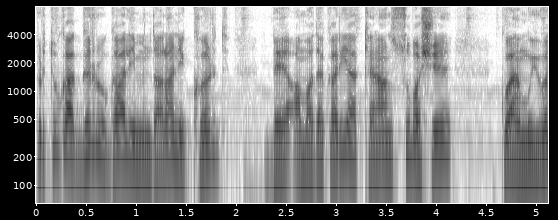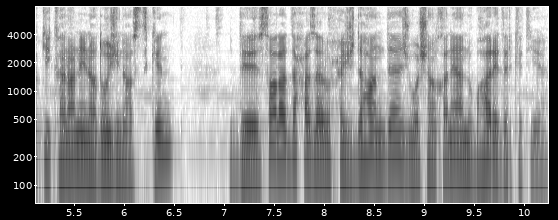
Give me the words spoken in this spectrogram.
Pirtûka gir û galî mindalanî Kurd bi amadekariya Kenan Subaşi ku em wî wekî Kenanê Nado jî nas dikin, di sala du hezar û hejdehan de ji Weşanxaneya Nûbiharê derketiye.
